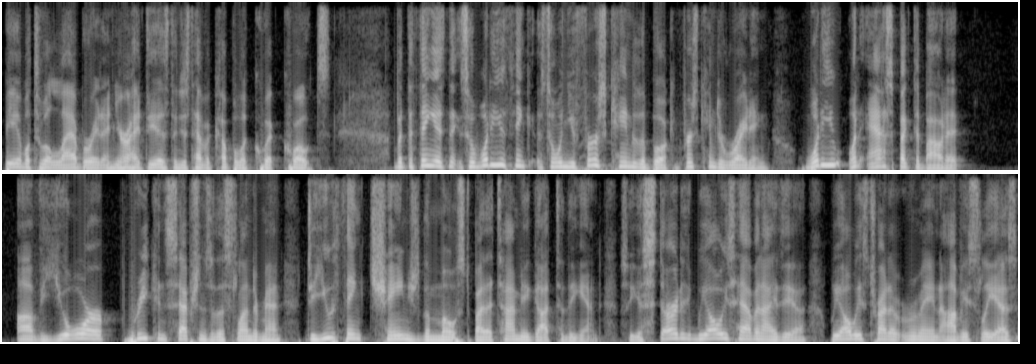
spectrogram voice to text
be able to elaborate on your ideas than just have a couple of quick quotes. But the thing is, so what do you think? So when you first came to the book and first came to writing, what do you, what aspect about it, of your preconceptions of the Slender Man, do you think changed the most by the time you got to the end? So you started. We always have an idea. We always try to remain obviously as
